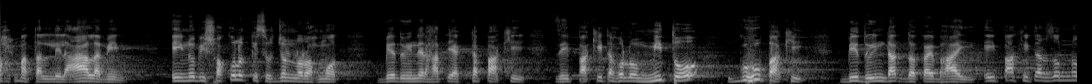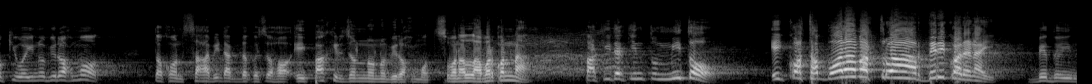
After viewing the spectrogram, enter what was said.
রহমাত আল্লিল আলামিন। এই নবী সকল কিছুর জন্য রহমত। বেদুইনের হাতে একটা পাখি, যেই পাখিটা হলো মৃত গুহু পাখি। বেদুইন ডাক দকায় ভাই, এই পাখিটার জন্য কি ওই নবী রহমত? তখন সাহাবি ডাক দকাইছে হ, এই পাখির জন্য নবী রহমত। সোমান আল্লাহ আবার কন্যা। পাখিটা কিন্তু মৃত। এই কথা বলা মাত্র আর দেরি করে নাই। বেদুইন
